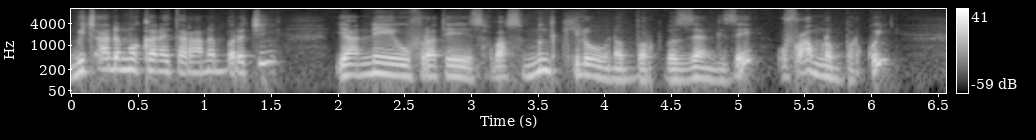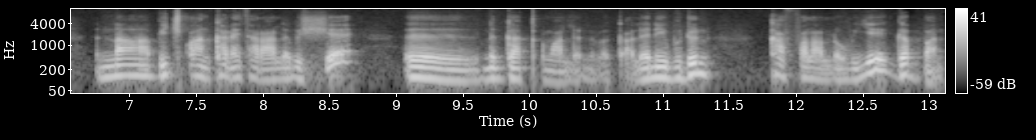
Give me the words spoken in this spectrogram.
ቢጫ ደግሞ ከነተራ ነበረችኝ። ያኔ ውፍረቴ 78 ኪሎ ነበርኩ። በዚያን ጊዜ ወፍራም ነበርኩኝ እና ቢጫዋን ከነተራ ለብሼ እንጋጠማለን። በቃ ለእኔ ቡድን ካፈላለሁ ብዬ ገባን፣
